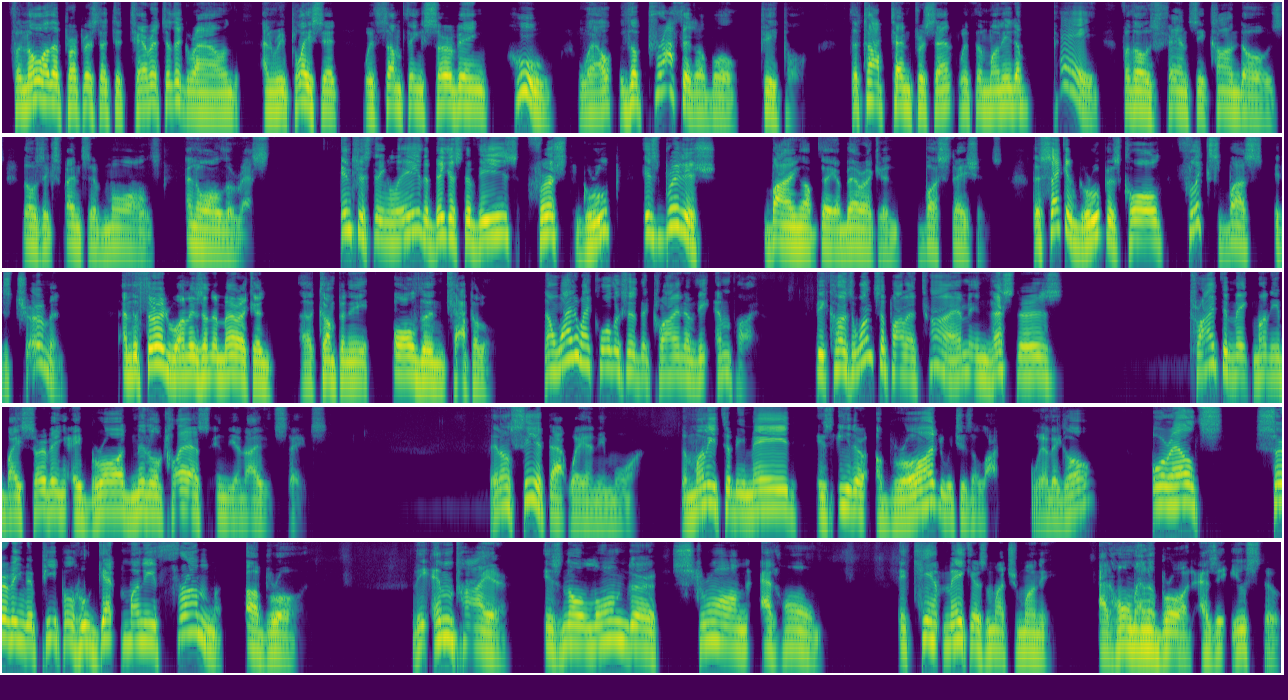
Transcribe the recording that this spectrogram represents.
for no other purpose than to tear it to the ground and replace it with something serving who? Well, the profitable people, the top 10% with the money to pay for those fancy condos, those expensive malls, and all the rest. Interestingly, the biggest of these first group is British buying up the American bus stations. The second group is called Flixbus, it's German, And the third one is an American uh, company, Alden Capital. Now, why do I call this a decline of the empire? Because once upon a time, investors tried to make money by serving a broad middle class in the United States. They don't see it that way anymore. The money to be made is either abroad, which is a lot where they go, or else serving the people who get money from abroad. The empire is no longer strong at home. It can't make as much money at home and abroad as it used to.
